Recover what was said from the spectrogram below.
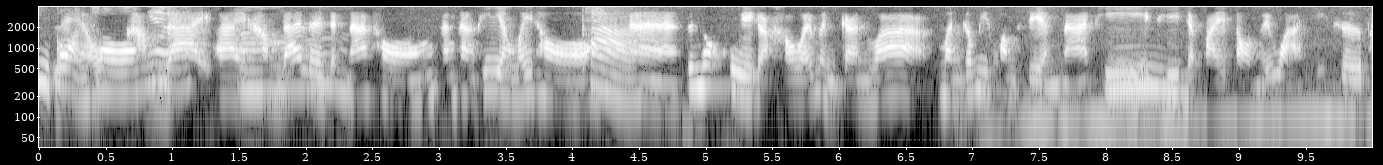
มก่อนแล้วท้องเนี่ย คำได้ใช่อ๋อคำได้เลยจากหน้าท้องทั้งทงๆที่ยังไม่ท้องค่ะอ่าซึ่งก็คุยกับเขาไว้เหมือนกันว่า มันก็มีความเสี่ยงนะที่อืมที่จะไปต่อไม่ไหวคือผ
